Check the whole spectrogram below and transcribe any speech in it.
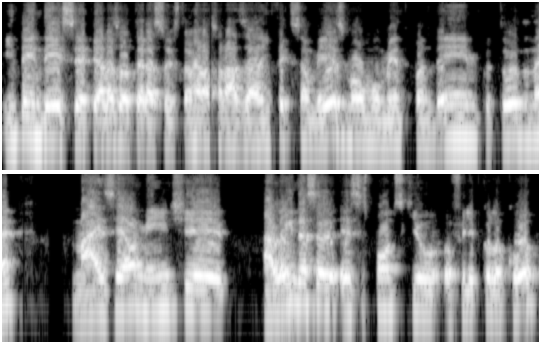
entender se aquelas alterações estão relacionadas à infecção mesmo, ao momento pandêmico, tudo, né? Mas realmente além desses pontos que o, o, Felipe colocou,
